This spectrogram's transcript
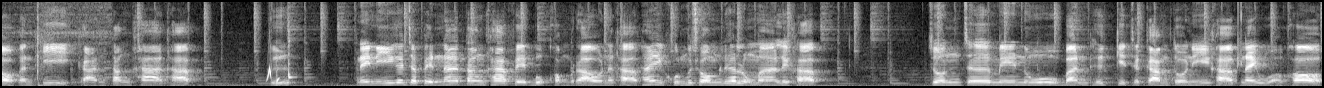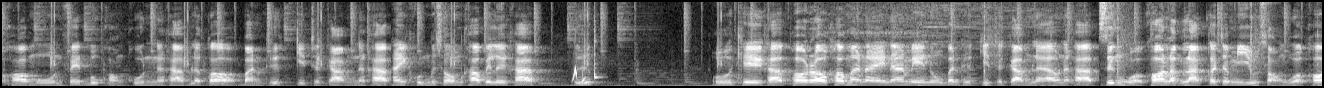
ต่อกันที่การตั้งค่าครับปึ๊บในนี้ก็จะเป็นหน้าตั้งค่า Facebook ของเรานะครับ ให้คุณผู้ชมเลื่อนลงมาเลยครับ จนเจอเมนูบันทึกกิจกรรมตัวนี้ครับ ในหัวข้อข้อมูล Facebook ของคุณนะครับ แล้วก็บันทึกกิจกรรมนะครับ ให้คุณผู้ชมเข้าไปเลยครับปึ๊บโอเคครับ พอเราเข้ามาในหน้าเมนูบันทึกกิจกรรมแล้วนะครับ ซึ่งหัวข้อหลักๆ ก็จะมีอยู่ 2 หัวข้อ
